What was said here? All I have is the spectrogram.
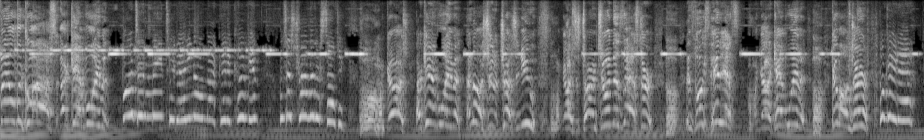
failed the class. I can't believe it. Well, I didn't mean to, Dad. You know I'm not good at cooking. Let's just try another subject. Oh my gosh, I can't believe it! I know I should have trusted you! Oh my gosh, it's turned to a disaster! Oh, this looks hideous! Oh my god, I can't believe it! Oh, come on, Junior! Okay, Dad.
